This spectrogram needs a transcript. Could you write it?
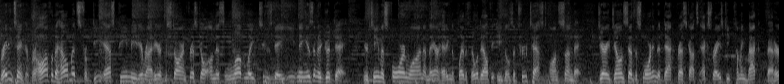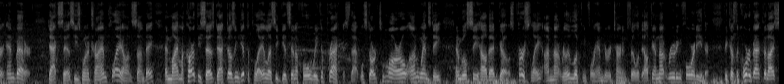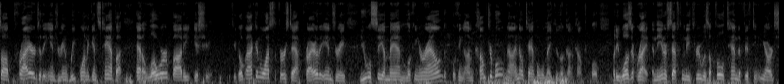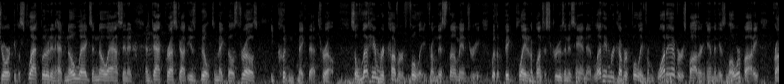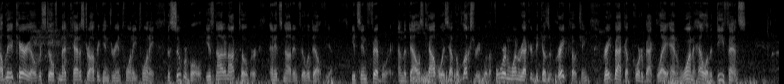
Brady Tinker for Off of the Helmets from DSP Media right here at the Star in Frisco on this lovely Tuesday evening. Isn't it a good day? Your team is 4 and 1 and they are heading to play the Philadelphia Eagles, a true test on Sunday. Jerry Jones said this morning that Dak Prescott's x-rays keep coming back better and better. Dak says he's going to try and play on Sunday, and Mike McCarthy says Dak doesn't get to play unless he gets in a full week of practice. That will start tomorrow on Wednesday, and we'll see how that goes. Personally, I'm not really looking for him to return in Philadelphia. I'm not rooting for it either, because the quarterback that I saw prior to the injury in week one against Tampa had a lower body issue. If you go back and watch the first half prior to the injury, you will see a man looking around, looking uncomfortable. Now, I know Tampa will make you look uncomfortable, but he wasn't right. And the interception that he threw was a full 10 to 15 yards short. It was flat footed and had no legs and no ass in it. And Dak Prescott is built to make those throws he couldn't make that throw. So let him recover fully from this thumb injury with a big plate and a bunch of screws in his hand, and let him recover fully from whatever's bothering him in his lower body, probably a carryover still from that catastrophic injury in 2020. The Super Bowl is not in October, and it's not in Philadelphia. It's in February, and the Dallas Cowboys have the luxury with a 4 and 1 record because of great coaching, great backup quarterback play, and one hell of a defense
